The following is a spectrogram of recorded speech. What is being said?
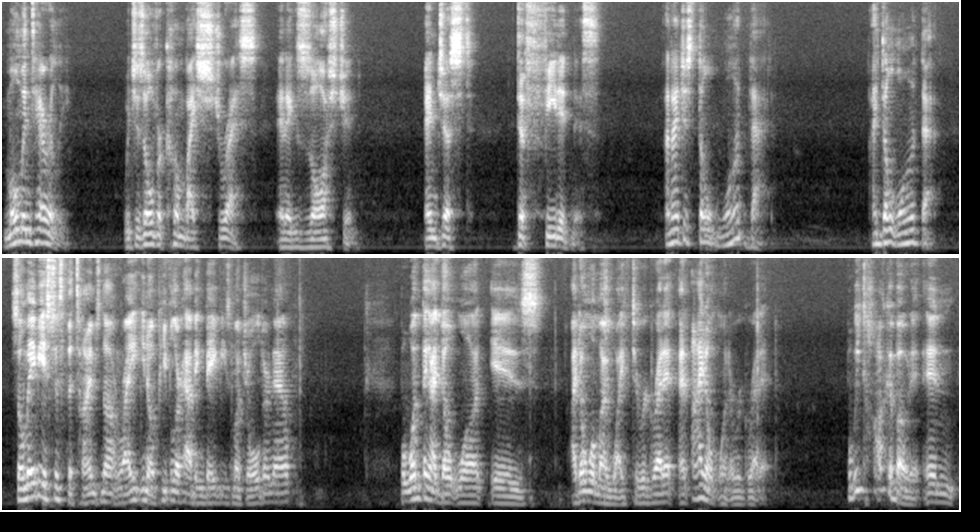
momentarily, which is overcome by stress and exhaustion and just defeatedness. And I just don't want that. I don't want that. So maybe it's just the time's not right. You know, people are having babies much older now. But one thing I don't want is I don't want my wife to regret it, and I don't want to regret it. But we talk about it, and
